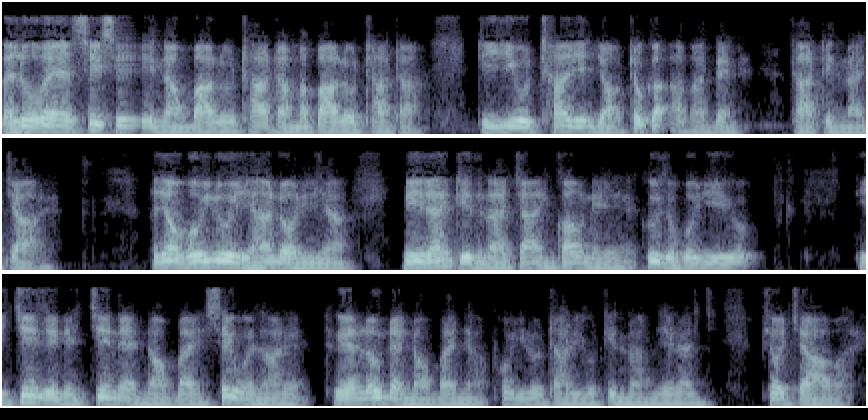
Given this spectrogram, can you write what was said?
ဘယ်လိုပဲစိတ်စေနာပါလို့ထားတာမပါလို့ထားတာဒီကိုထားခြင်းကြောင့်ဒုက္ခအာဘတဲ့ဒါဒေသနာကြားတယ်ဒါကြောင့်ဘုန်းကြီးတို့ရဟန်းတော်တွေကနေတိုင်းဒေသနာကြားရင်ကောင်းတယ်အခုဆိုဘုန်းကြီးတို့ ဒီကျင့်စဉ်တွေကျင့်တဲ့နောက်ပိုင်းစိတ်ဝင်စားတဲ့တကယ်လုံးတဲ့နောက်ပိုင်းညဘုန်းကြီးတို့ဒါတွေကိုဒေသနာအများအားပြောကြားပါတယ်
